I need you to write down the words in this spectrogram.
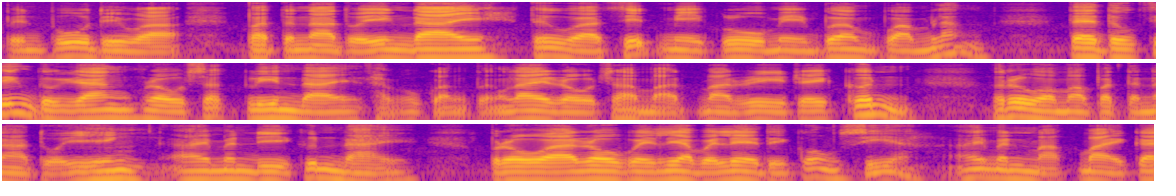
เป็นผู้ที่ว่าพัฒนาตัวเองได้ถือว่าสิทธิ์มีครูมีเบื้องความลังแต่ทุกสิ่งทุกอย่างเราสักกลีนได้ถ้าผู้ฟังทั้งหลายเราสามารถมารีใจขึ้นหรือว่ามาพัฒนาตัวเองให้มันดีขึ้นได้ เพราะว่าเราไปเลี้ยไปเล่ที่กองเสีย ให้มันหมักใหม่ไกล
